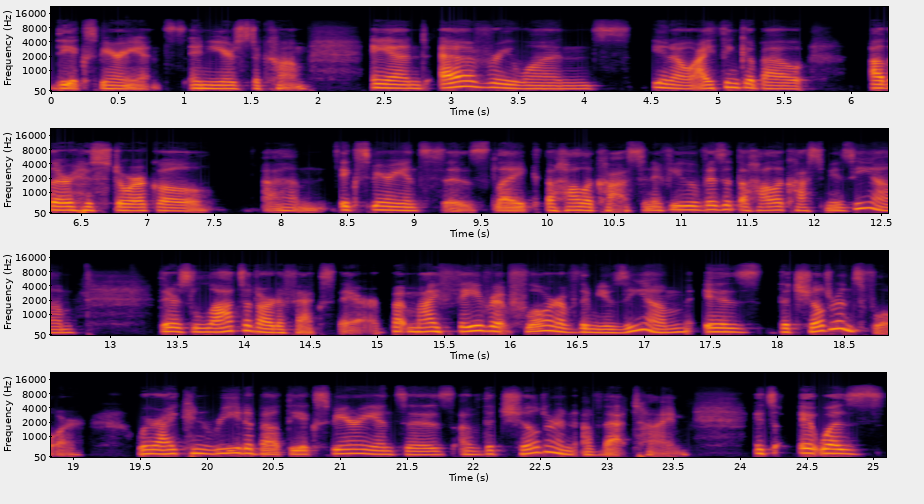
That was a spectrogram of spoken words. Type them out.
the experience in years to come. And everyone's, you know, I think about other historical um, experiences like the Holocaust. And if you visit the Holocaust Museum, there's lots of artifacts there. But my favorite floor of the museum is the children's floor, where I can read about the experiences of the children of that time. It's it was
